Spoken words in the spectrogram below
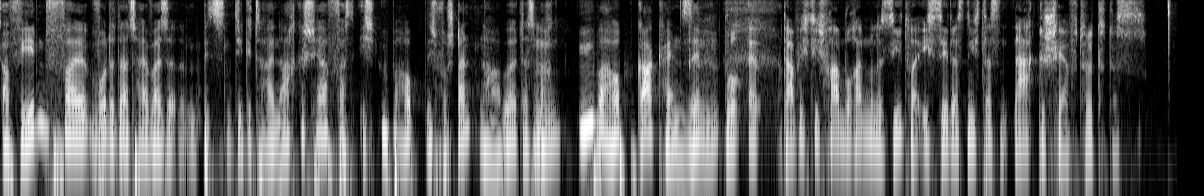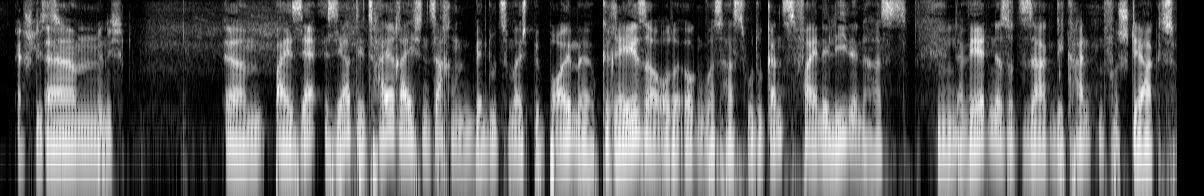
auf jeden Fall wurde da teilweise ein bisschen digital nachgeschärft, was ich überhaupt nicht verstanden habe. Das Mhm. macht überhaupt gar keinen Sinn. Wo, äh, darf ich dich fragen, woran man das sieht? Weil ich sehe das nicht, dass nachgeschärft wird. Das erschließt sich Ähm, mir nicht. ähm, bei sehr, sehr detailreichen Sachen, wenn du zum Beispiel Bäume, Gräser oder irgendwas hast, wo du ganz feine Linien hast, Mhm. da werden ja sozusagen die Kanten verstärkt.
